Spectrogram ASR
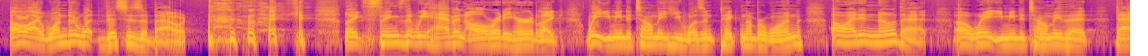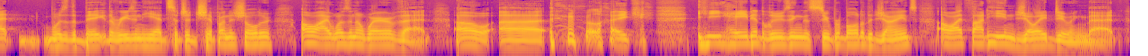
oh, I wonder what this is about. like, like things that we haven't already heard. Like, wait, you mean to tell me he wasn't picked number one? Oh, I didn't know that. Oh, wait, you mean to tell me that that was the big the reason he had such a chip on his shoulder? Oh, I wasn't aware of that. Oh, uh, like he hated losing the Super Bowl to the Giants. Oh, I thought he enjoyed doing that.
